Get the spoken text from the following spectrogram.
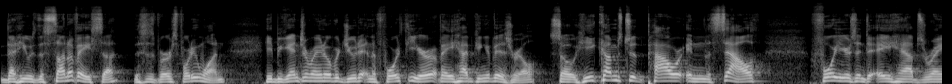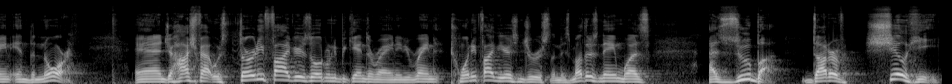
that he was the son of Asa. This is verse 41. He began to reign over Judah in the fourth year of Ahab, king of Israel. So he comes to power in the south, four years into Ahab's reign in the north. And Jehoshaphat was 35 years old when he began to reign, and he reigned 25 years in Jerusalem. His mother's name was Azubah, daughter of Shilhi.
